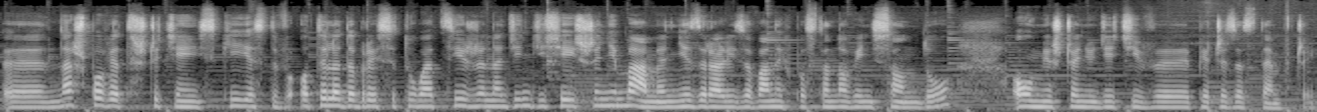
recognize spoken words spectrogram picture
E, Nasz powiat szczycieński jest w o tyle dobrej sytuacji, że na dzień dzisiejszy nie mamy niezrealizowanych postanowień sądu o umieszczeniu dzieci w pieczy zastępczej.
